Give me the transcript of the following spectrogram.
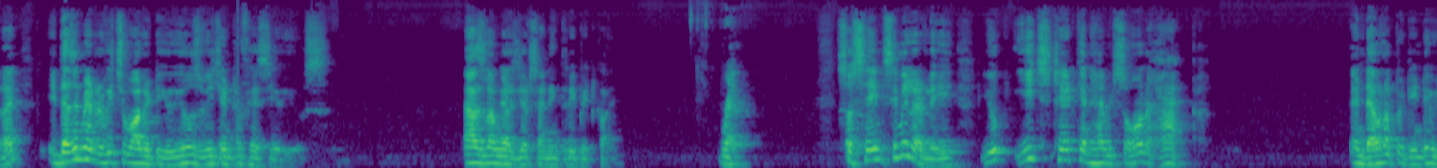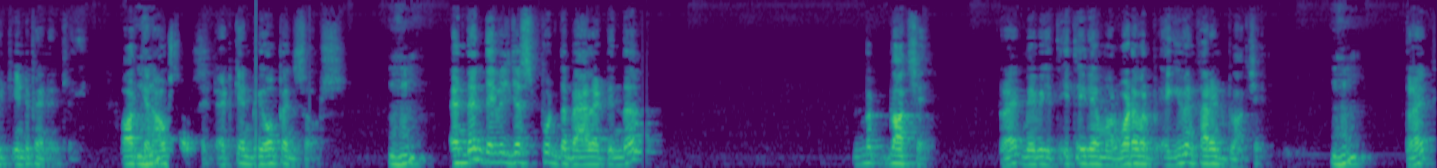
right? It doesn't matter which wallet you use, which interface you use, as long as you're sending three Bitcoin. Right. So same similarly, you each state can have its own app and develop it independently, or can Mhm. outsource it. It can be open source, hmm and then they will just put the ballot in the blockchain, right? Maybe Ethereum or whatever, even current blockchain, hmm right?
